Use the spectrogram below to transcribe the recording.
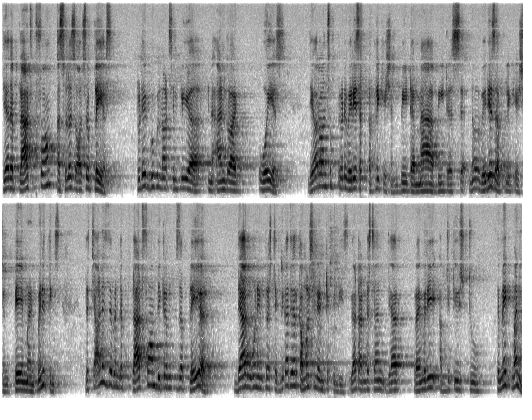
They are a platform as well as also players. Today, Google not simply a, an Android OS. They are also various applications, be it a map, be it a you know, various application, payment, many things. The challenge is when the platform becomes a player, their own interest because they are commercial entities. We have to understand their primary objective is to they make money.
